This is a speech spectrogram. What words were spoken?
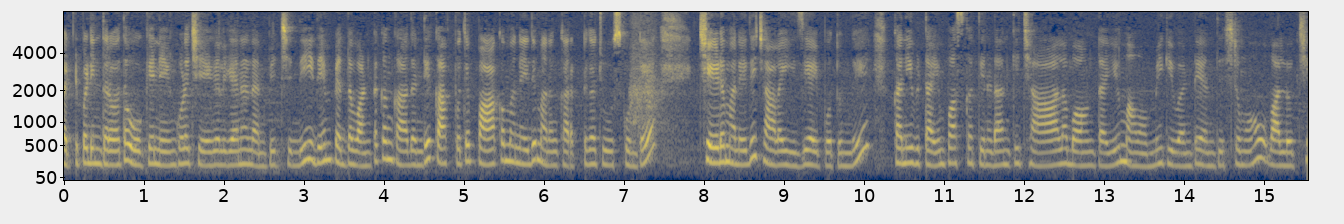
గట్టిపడిన తర్వాత ఓకే నేను కూడా చేయగలిగానని అనిపించింది. ఇదేం పెద్ద వంటకం కాదండి. కాకపోతే పాకం అనేది మనం కరెక్ట్గా చూసుకుంటే చేయడం అనేది చాలా ఈజీ అయిపోతుంది. కానీ ఇవి టైంపాస్గా తినడానికి చాలా బాగుంటాయి. మా మమ్మీకి ఇవంటే ఎంత ఇష్టమో వాళ్ళు వచ్చి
